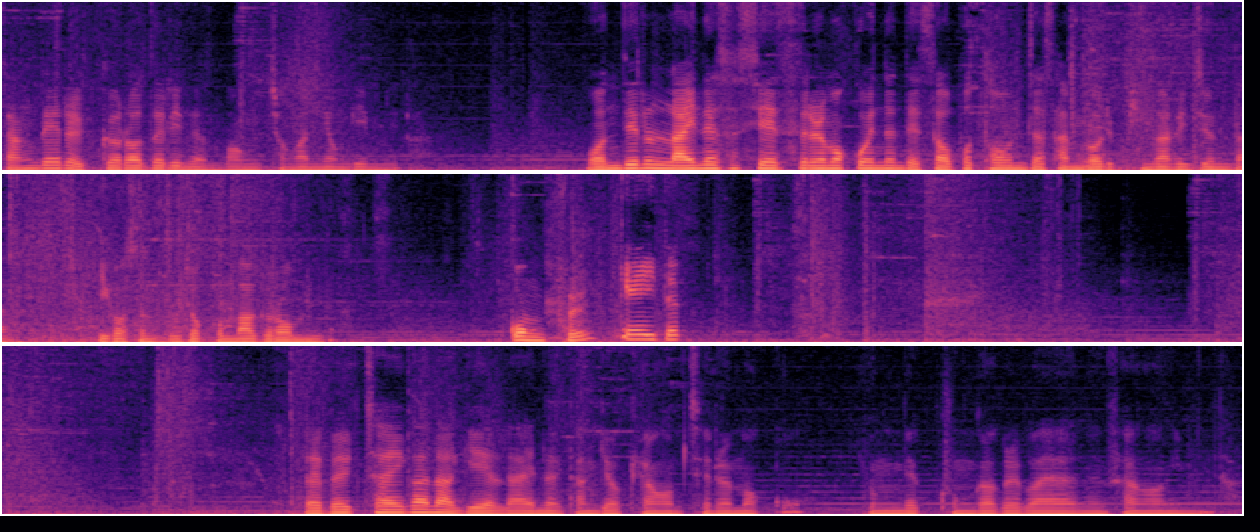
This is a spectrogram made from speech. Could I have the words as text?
상대를 끌어들이는 멍청한 연기입니다. 원딜은 라인에서 CS를 먹고 있는데 서포터 혼자 삼거리 빙하를 지운다. 이것은 무조건 막으러 옵니다. 꽁풀 게이득 레벨 차이가 나기에 라인을 당겨 경험치를 먹고 6렙 궁각을 봐야 하는 상황입니다.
